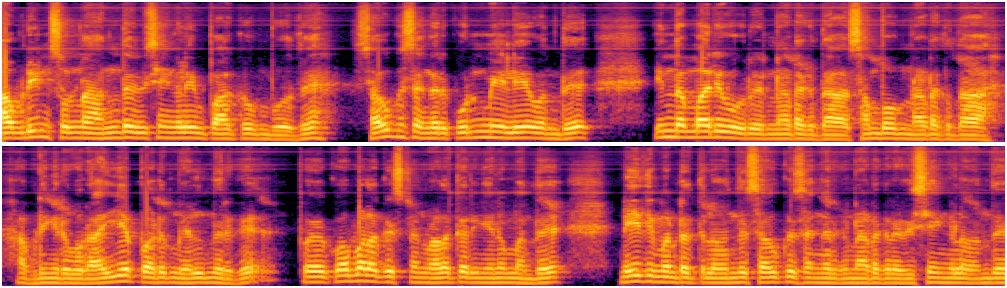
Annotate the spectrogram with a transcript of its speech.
அப்படின்னு சொன்ன அந்த விஷயங்களையும் பார்க்கும்போது சவுக்கு சங்கருக்கு உண்மையிலேயே வந்து இந்த மாதிரி ஒரு நடக்குதா சம்பவம் நடக்குதா அப்படிங்கிற ஒரு ஐயப்பாடும் எழுந்திருக்கு. இப்போ கோபாலகிருஷ்ணன் வழக்கறிஞரும் வந்து நீதிமன்றத்தில் வந்து சவுக்கு சங்கருக்கு நடக்கிற விஷயங்களை வந்து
